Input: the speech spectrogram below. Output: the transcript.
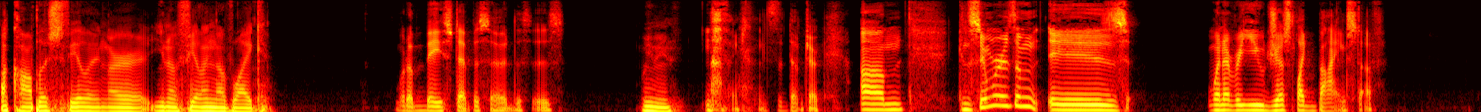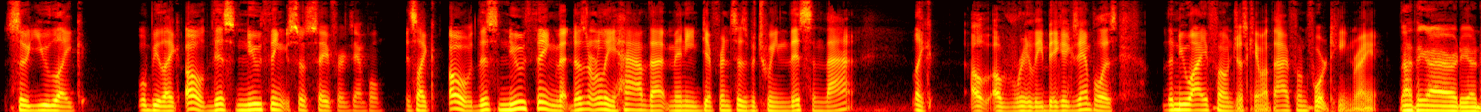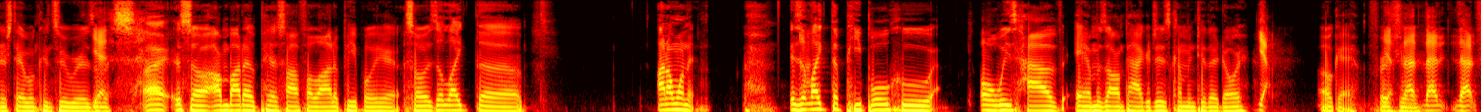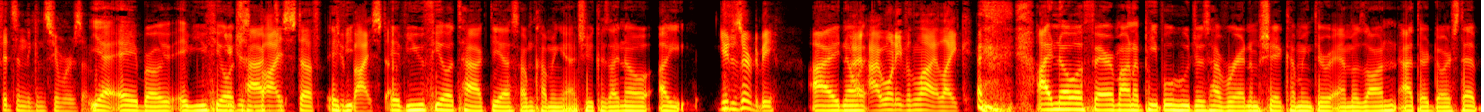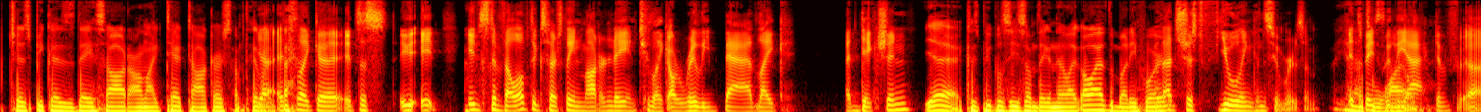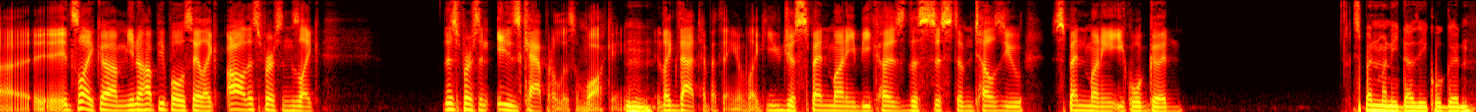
accomplished feeling or you know feeling of like what a based episode this is. what do you mean Nothing. It's a dumb joke. Um, consumerism is whenever you just like buying stuff. So you like will be like, oh, this new thing. So say for example, it's like, oh, this new thing that doesn't really have that many differences between this and that. Like a, a really big example is the new iPhone just came out, the iPhone 14, right? i think i already understand what consumerism is Yes. all right so i'm about to piss off a lot of people here so is it like the i don't want to is it like the people who always have amazon packages coming to their door Yeah. Okay for yeah, sure that that that fits into consumerism. yeah hey bro if you feel you just attacked buy stuff if to you- buy stuff. if you feel attacked yes i'm coming at you because i know i you deserve to be. i know I, I won't even lie. Like I know a fair amount of people who just have random shit coming through Amazon at their doorstep just because they saw it on like TikTok or something yeah, like it's that. like a it's a it it's developed especially in modern day into like a really bad like addiction. Yeah, because people see something and they're like, "Oh, I have the money for it." That's just fueling consumerism. Yeah, it's basically wild. the act of uh it's like um you know how people say like oh this person's like this person is capitalism walking Mhm. like that type of thing of like you just spend money because the system tells you spend money equal good Spend money does equal good. No,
